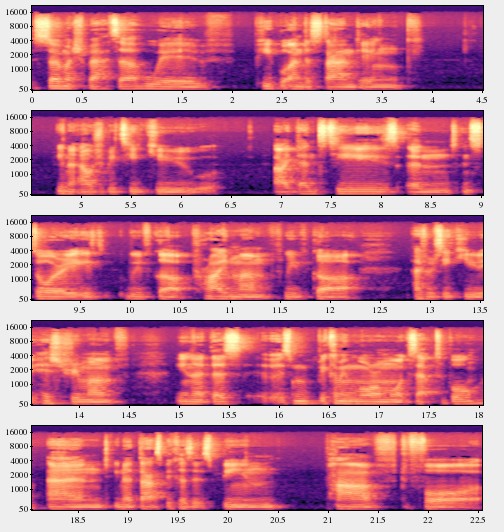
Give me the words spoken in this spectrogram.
so much better with people understanding, you know, LGBTQ identities and, and stories. We've got Pride Month, we've got LGBTQ History Month, you know there's it's becoming more and more acceptable and you know that's because it's been paved for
